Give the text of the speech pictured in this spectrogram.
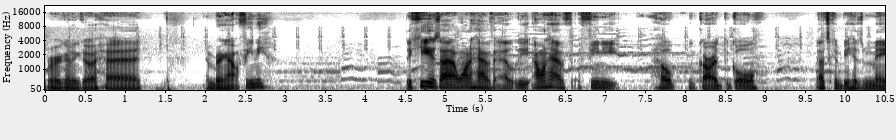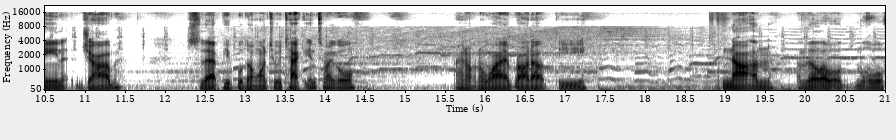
We're gonna go ahead and bring out Fini. The key is that I want to have at least I want to have Fini help guard the goal that's going to be his main job. So that people don't want to attack into my goal. I don't know why I brought out the non the level, level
